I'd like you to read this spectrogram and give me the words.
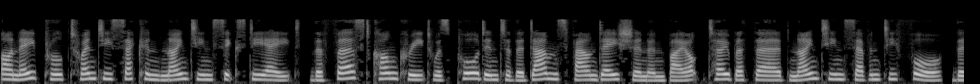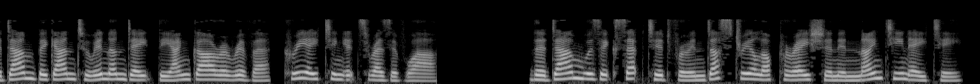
On April 22, 1968, the first concrete was poured into the dam's foundation and by October 3, 1974, the dam began to inundate the Angara River, creating its reservoir. The dam was accepted for industrial operation in 1980.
